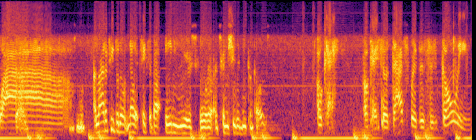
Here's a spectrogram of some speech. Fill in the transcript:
Wow. So, a lot of people don't know it takes about 80 years for a tennis shoe to decompose. Okay. Okay, so that's where this is going.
